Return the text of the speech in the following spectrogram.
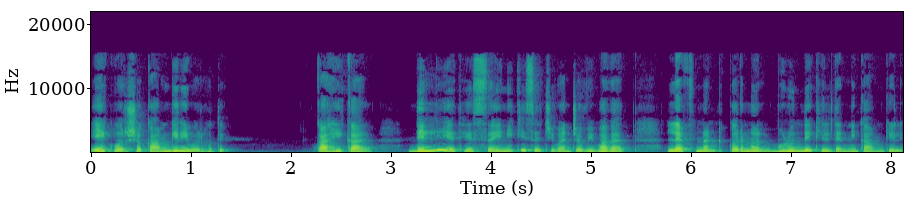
एक वर्ष कामगिरीवर होते. काही काळ दिल्ली येथे सैनिकी सचिवांच्या विभागात लेफ्टनंट कर्नल म्हणून देखील त्यांनी काम केले.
